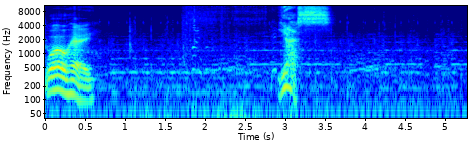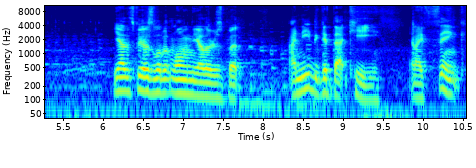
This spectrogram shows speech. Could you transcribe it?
Whoa, hey. Yes! Yeah, this video is a little bit longer than the others, but I need to get that key, and I think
